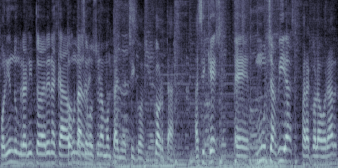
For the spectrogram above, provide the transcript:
poniendo un granito de arena cada uno hacemos una montaña, chicos, corta. Así que eh, muchas vías para colaborar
